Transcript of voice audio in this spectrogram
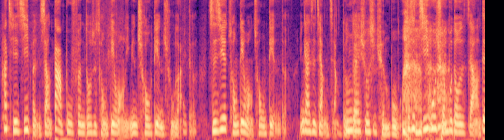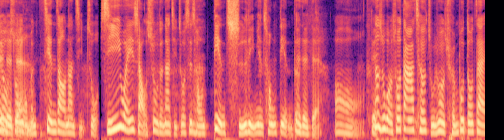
它其实基本上大部分都是从电网里面抽电出来的，直接从电网充电的。应该是这样讲，对应该说是全部，就是几乎全部都是这样。只有说我们建造那几座，极为少数的那几座是从电池里面充电的。对对对。哦，那如果说大家车主如果全部都在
